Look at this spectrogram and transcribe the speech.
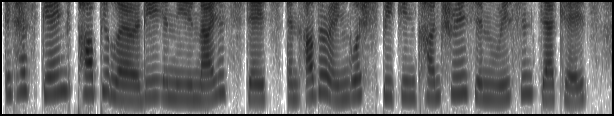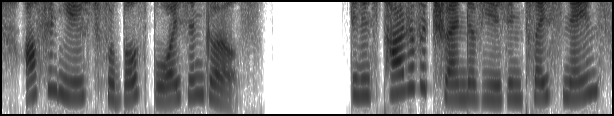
It has gained popularity in the United States and other English-speaking countries in recent decades, often used for both boys and girls. It is part of a trend of using place names,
